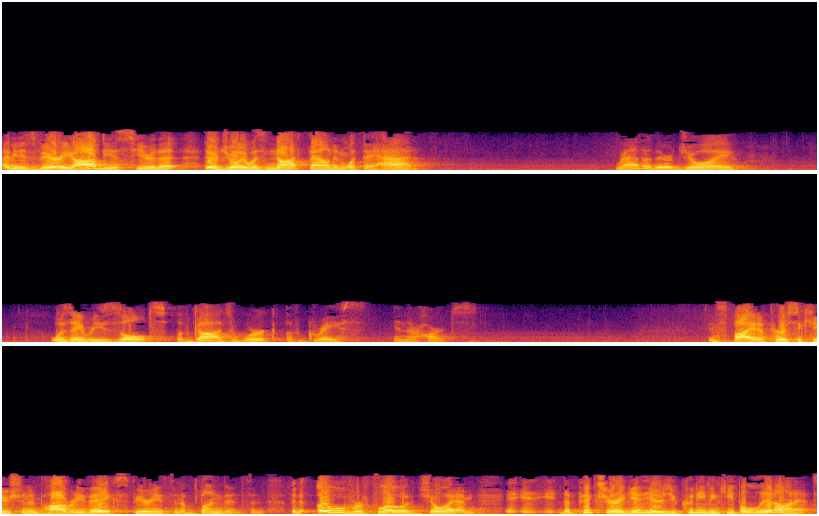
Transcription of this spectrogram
I mean, it's very obvious here that their joy was not found in what they had. Rather, their joy was a result of God's work of grace in their hearts. In spite of persecution and poverty, they experienced an abundance and an overflow of joy. I mean, it, it, the picture I get here is you couldn't even keep a lid on it.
